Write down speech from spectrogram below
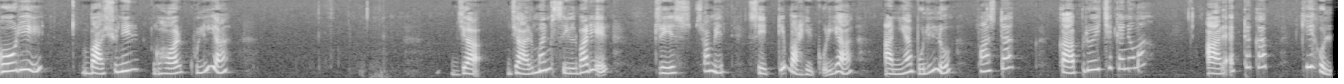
গৌরী বাসনের ঘর খুলিয়া যা জার্মান সিলভারের ট্রেস সমেত সেটটি বাহির করিয়া আনিয়া বলিল, পাঁচটা কাপ রয়েছে কেন মা? আর একটা কাপ কি হলো?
